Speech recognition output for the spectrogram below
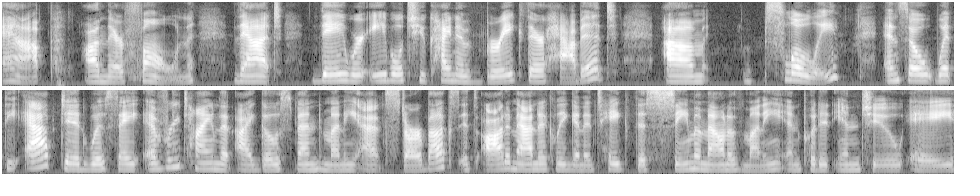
app on their phone that they were able to kind of break their habit um, slowly. And so what the app did was say every time that I go spend money at Starbucks, it's automatically going to take this same amount of money and put it into a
